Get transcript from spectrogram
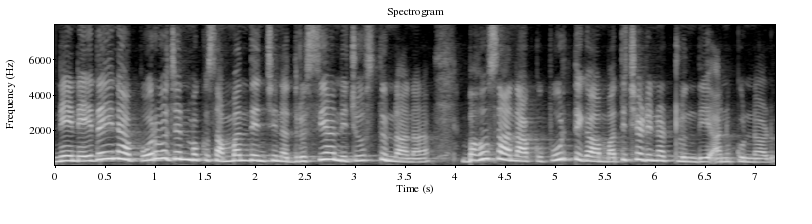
నేనేదైనా పూర్వజన్మకు సంబంధించిన దృశ్యాన్ని చూస్తున్నానా? బహుశా నాకు పూర్తిగా మతి చెడినట్లుంది అనుకున్నాడు.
